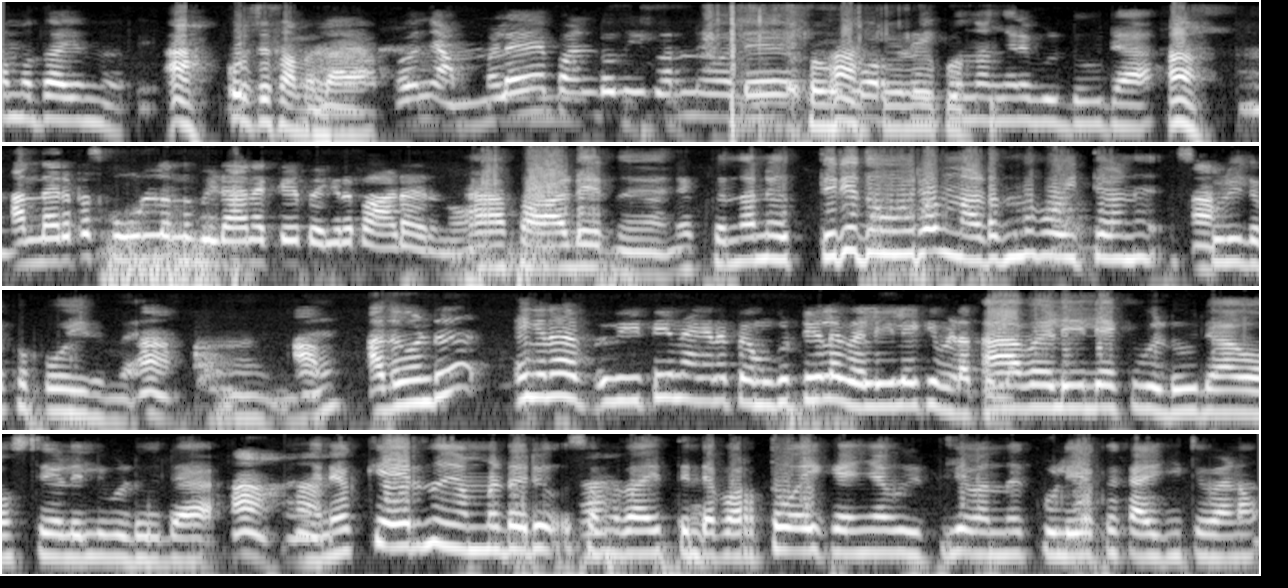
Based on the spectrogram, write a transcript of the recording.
സമുദായം ആ കുറച്ച് സമുദായം. അപ്പൊ നമ്മളെ പണ്ടൊന്നും നീ പറഞ്ഞ പോലെ പുറത്തേക്കൊന്നും അങ്ങനെ വിടൂല. അന്നേരം ഇപ്പൊ സ്കൂളിലൊന്നും വിടാനൊക്കെ ഭയങ്കര പാടായിരുന്നു. ആ പാടായിരുന്നു. ഞാനൊക്കെ ഒത്തിരി ദൂരം നടന്നു പോയിട്ടാണ് സ്കൂളിലൊക്കെ പോയിരുന്നത് ആ, അതുകൊണ്ട് ഇങ്ങനെ വീട്ടിൽ നിന്ന് എങ്ങനെ പെൺകുട്ടികളെ വെളിയിലേക്ക് ആ വെളിയിലേക്ക് വിടൂല ഹോസ്റ്റലിൽ വിടൂല. ആ, ആ. അങ്ങനെയൊക്കെ ആയിരുന്നു നമ്മുടെ ഒരു സമുദായത്തിന്റെ. പുറത്ത് പോയി കഴിഞ്ഞാൽ വീട്ടിൽ വന്ന് കുളിയൊക്കെ കഴിഞ്ഞിട്ട് വേണം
